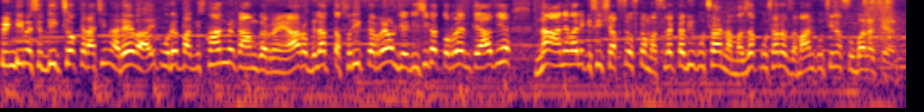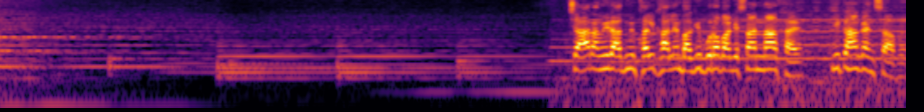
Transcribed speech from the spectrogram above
पिंडी में सिद्दीक चौक कराची में। अरे भाई पूरे पाकिस्तान में काम कर रहे हैं यार और बिला तफरीक कर रहे हैं और जेडीसी का तुर्रा इम्तियाज़ ये। ना आने वाले किसी शख्स से उसका मसलक कभी पूछा ना मज़हब पूछा ना जबान पूछी ना सुबह ना शहर। चार अमीर आदमी फल खा लें बाकी पूरा पाकिस्तान ना खाए। ये कहाँ का इंसाफ है?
